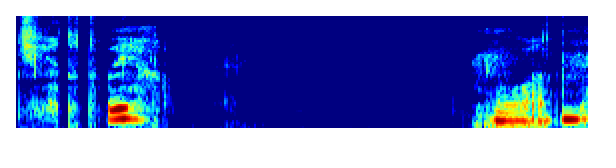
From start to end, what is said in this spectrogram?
чи я тут виграв? Ладно.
